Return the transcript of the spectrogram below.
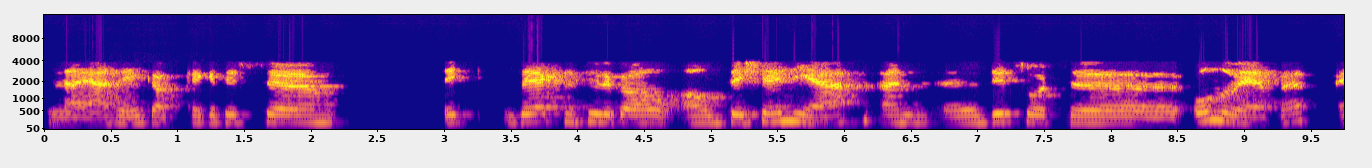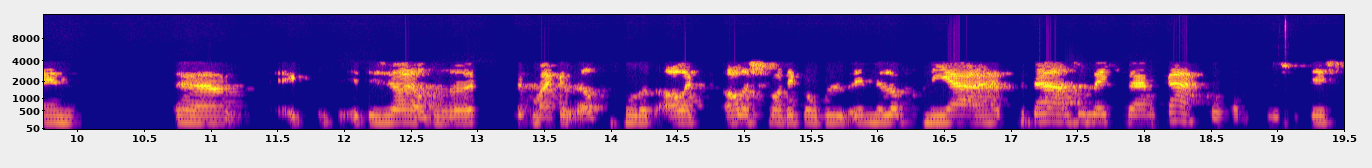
Nou ja, zeker. Kijk, het is. Uh, ik werk natuurlijk al, al decennia aan uh, dit soort onderwerpen. En ik, het is wel heel druk, maar ik heb wel het gevoel dat alles wat ik over in de loop van de jaren heb gedaan, zo'n beetje bij elkaar komt. Dus het is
